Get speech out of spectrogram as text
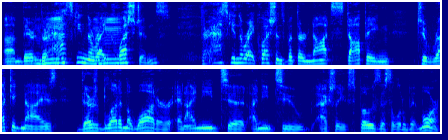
Um, they're they're asking the right questions. They're asking the right questions, but they're not stopping to recognize there's blood in the water and I need to I need to actually expose this a little bit more.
